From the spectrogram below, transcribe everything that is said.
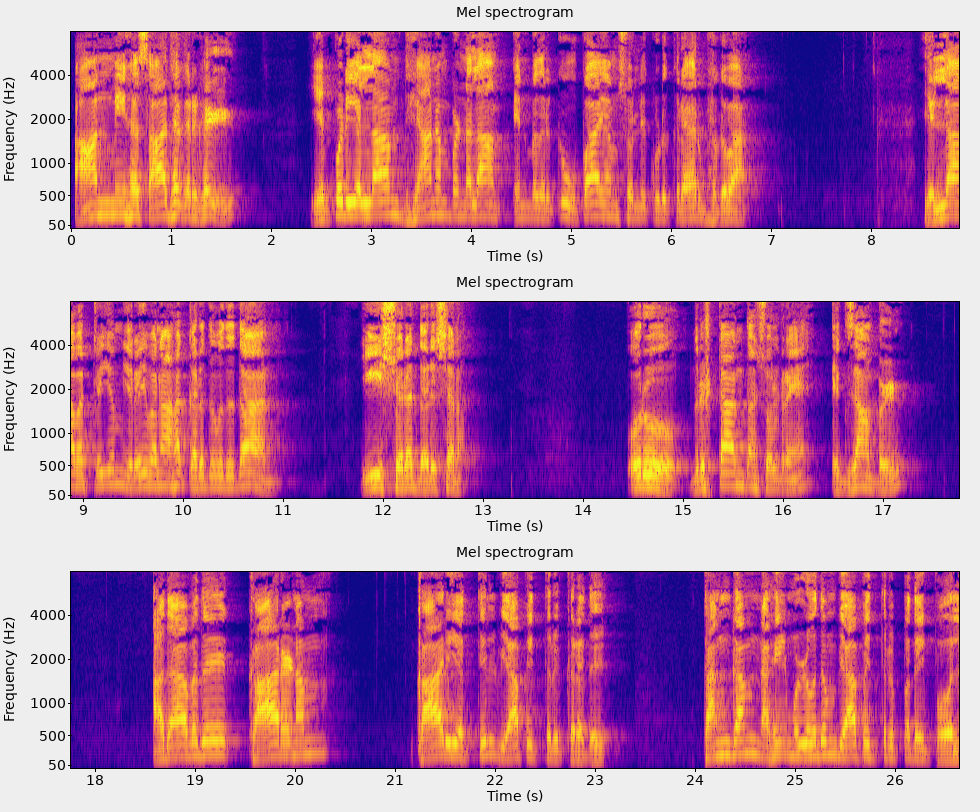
ஆன்மீக சாதகர்கள் எப்படியெல்லாம் தியானம் பண்ணலாம் என்பதற்கு உபாயம் சொல்லிக் கொடுக்கிறார் பகவான். எல்லாவற்றையும் இறைவனாக கருதுவதுதான் ஈஸ்வர தரிசனம். ஒரு திருஷ்டாந்தம் சொல்கிறேன் எக்ஸாம்பிள் அதாவது காரணம் காரியத்தில் வியாபித்திருக்கிறது. தங்கம் நகை முழுவதும் வியாபித்திருப்பதைப் போல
